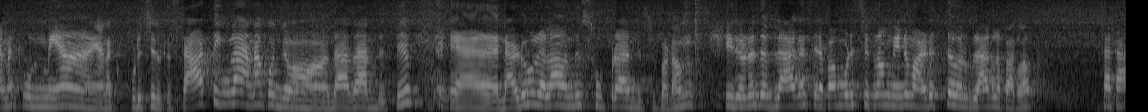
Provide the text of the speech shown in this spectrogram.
எனக்கு உண்மையாக எனக்கு பிடிச்சிருக்கு. ஸ்டார்டிங்கில் ஆனால் கொஞ்சம் இதாக தான் இருந்துச்சு. நடுவுலலாம் வந்து சூப்பராக இருந்துச்சு படம். இதோட இந்த விளாகை சிறப்பாக முடிச்சுக்கிறோம். மீண்டும் அடுத்த ஒரு விளாகில் பார்க்கலாம். டாட்டா.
